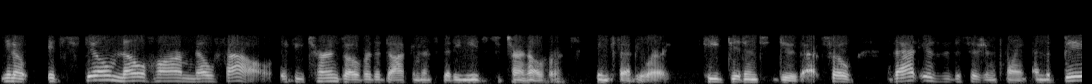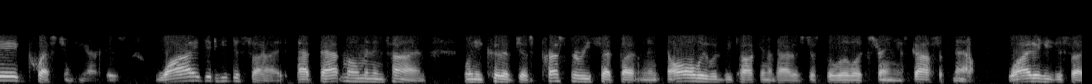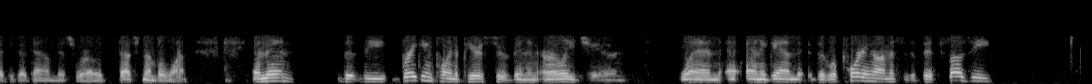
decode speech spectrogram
you know, it's still no harm, no foul if he turns over the documents that he needs to turn over in February. He didn't do that. So that is the decision point. And the big question here is why did he decide at that moment in time when he could have just pressed the reset button and all we would be talking about is just a little extraneous gossip now? Why did he decide to go down this road? That's number one. And then the, the breaking point appears to have been in early June when, and again, the reporting on this is a bit fuzzy,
